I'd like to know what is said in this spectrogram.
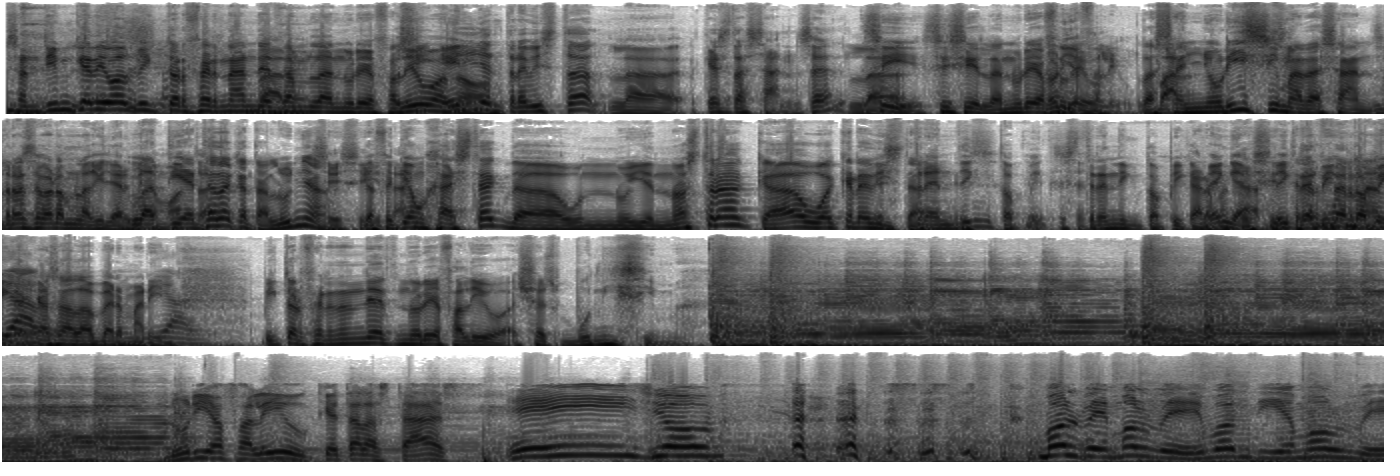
Sentim què diu el Víctor Fernández Vale. amb la Núria Feliu o sigui, o no? Ell entrevista la... que és de Sants, eh? La... Sí, sí, sí, la Núria, Núria Feliu. Feliu. La Va. senyoríssima de Sants. Res a veure amb la Guillermina La tieta Mota. de Catalunya. Sí, sí, de fet, hi ha tant. un hashtag d'un oient nostre que ho acredita. És trending topic, És, sí. és trending topic ara Vinga, mateix. Sí, Víctor trending Fernández. topic a casa de l'Albert Marín. Mundial. Víctor Fernández, Núria Feliu. Això és boníssim. Núria Feliu, què tal estàs? Ei, jo... molt bé, molt bé, bon dia, molt bé.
